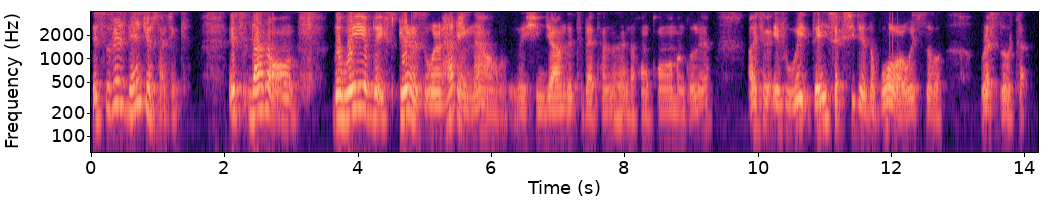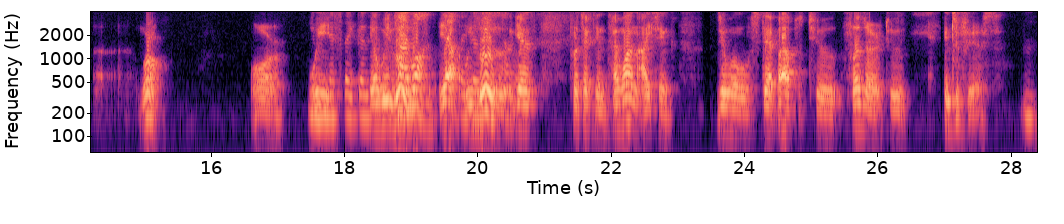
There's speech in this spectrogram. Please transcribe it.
It's very dangerous, I think. It's not on the way of the experience we're having now, the Xinjiang, the Tibetan, and the Hong Kong, Mongolia. I think if we they succeeded the war with the rest of the uh, world, or you we if they go yeah we Taiwan, lose yeah we lose against protecting Taiwan, I think they will step up to further to interfere mm.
